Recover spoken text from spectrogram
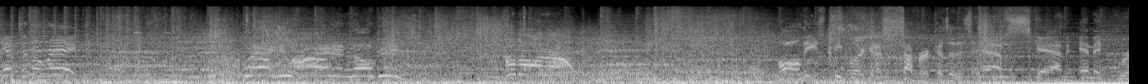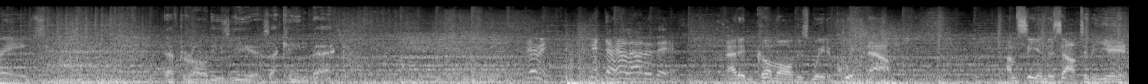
Get to the ring! Where are you hiding, Logan? Come on out! All these people are gonna suffer because of this half-scab Emmett Graves. After all these years, I came back. Emmett, get the hell out of there! I didn't come all this way to quit now. I'm seeing this out to the end.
